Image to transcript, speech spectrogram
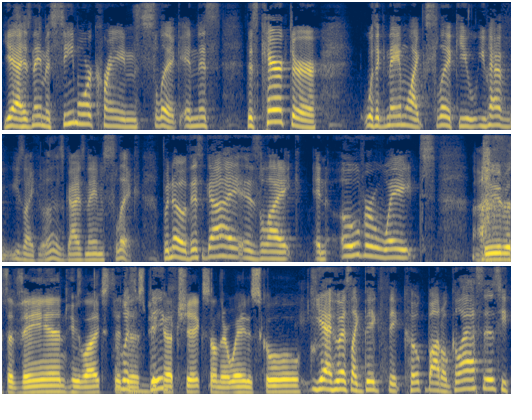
Yeah, his name is Seymour Crane Slick. And this this character with a name like Slick, you you have he's like, oh, this guy's name is Slick. But no, this guy is like an overweight uh, Dude with a van who likes to just big- pick up chicks on their way to school. Yeah, who has like big, thick Coke bottle glasses. He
